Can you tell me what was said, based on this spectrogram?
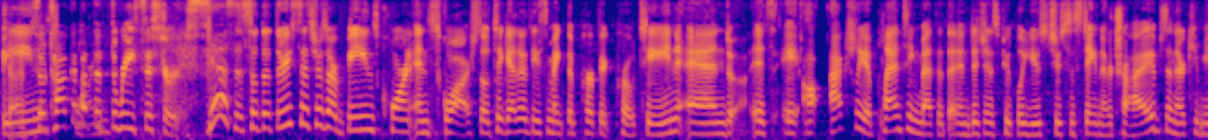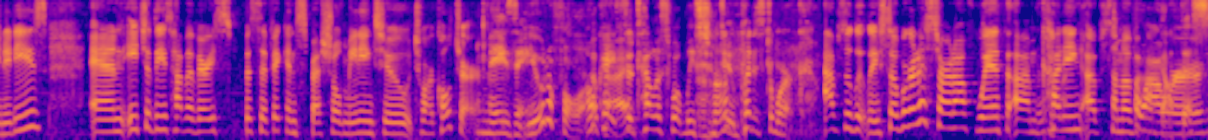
Beans, So talk about the three sisters. Yes, so the three sisters are beans, corn, and squash. So together these make the perfect protein, and it's a, uh, actually a planting method that indigenous people use to sustain their tribes and their communities. And each of these have a very specific and special meaning to, to our culture. Amazing. Beautiful. Okay. Okay, so tell us what we should do. Put us to work. Absolutely. So we're going to start off with um, cutting up some of Oh, our this.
